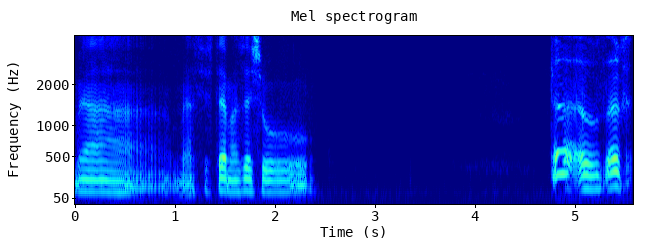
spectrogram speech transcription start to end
מה, מהסיסטם הזה שהוא... הוא צריך,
